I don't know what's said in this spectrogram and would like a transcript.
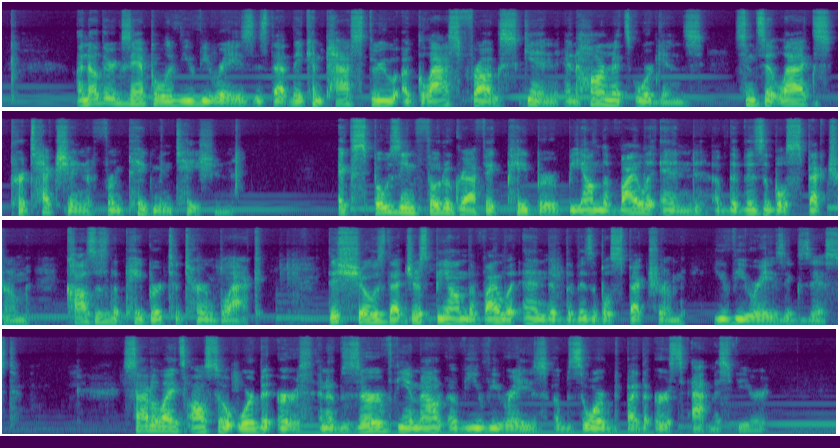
Another example of UV rays is that they can pass through a glass frog's skin and harm its organs, since it lacks protection from pigmentation. Exposing photographic paper beyond the violet end of the visible spectrum causes the paper to turn black. This shows that just beyond the violet end of the visible spectrum, UV rays exist. Satellites also orbit Earth and observe the amount of UV rays absorbed by the Earth's atmosphere.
